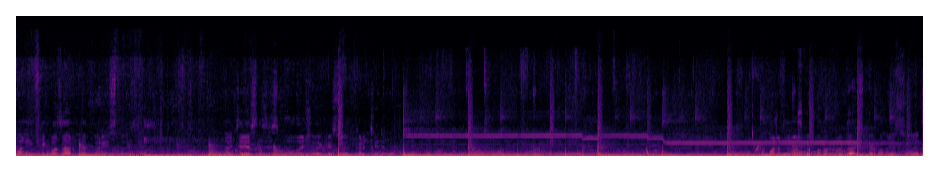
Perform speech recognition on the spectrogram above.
Маленький базар для туристов здесь. Но интересно, здесь молодой человек рисует картины, обратите внимание. Немножко понаблюдать, как он рисует.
